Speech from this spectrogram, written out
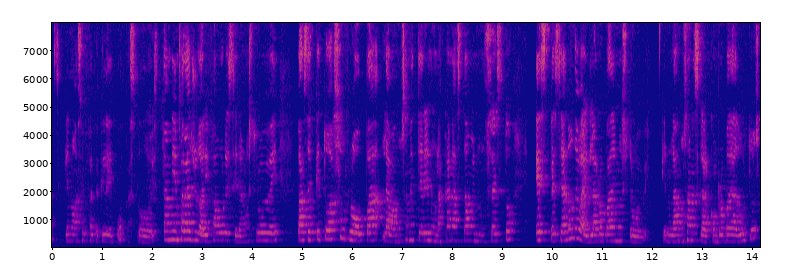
así que no hace falta que le pongas todo esto. También para ayudar y favorecer a nuestro bebé va a ser que toda su ropa la vamos a meter en una canasta o en un cesto especial donde va a ir la ropa de nuestro bebé que no la vamos a mezclar con ropa de adultos.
